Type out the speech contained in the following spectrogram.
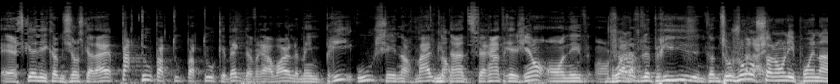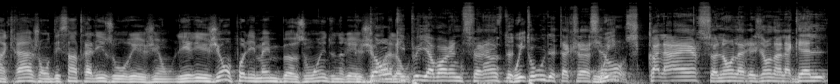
Est-ce que les commissions scolaires, partout, partout, partout au Québec, devraient avoir le même prix ou c'est normal que Non. dans différentes régions, on, est, on Voilà. change le prix d'une commission Toujours scolaire? selon les points d'ancrage, on décentralise aux régions. Les régions n'ont pas les mêmes besoins d'une région à Donc, il l'autre. peut y avoir une différence de Oui. taux de taxation Oui. scolaire selon la région dans laquelle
